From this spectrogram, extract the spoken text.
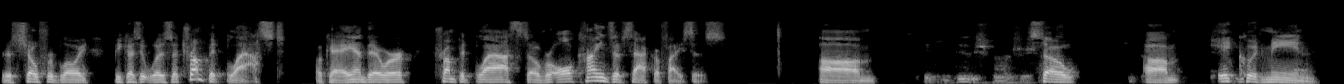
There's shofar blowing because it was a trumpet blast. Okay. And there were trumpet blasts over all kinds of sacrifices. Um, so, um, it could mean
